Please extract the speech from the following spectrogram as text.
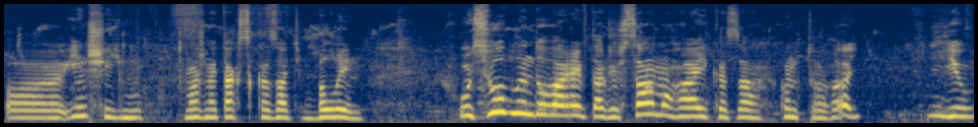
о, інший, можна так сказати, блин. Ось блин доварив, так же само гайка за контргаїв,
